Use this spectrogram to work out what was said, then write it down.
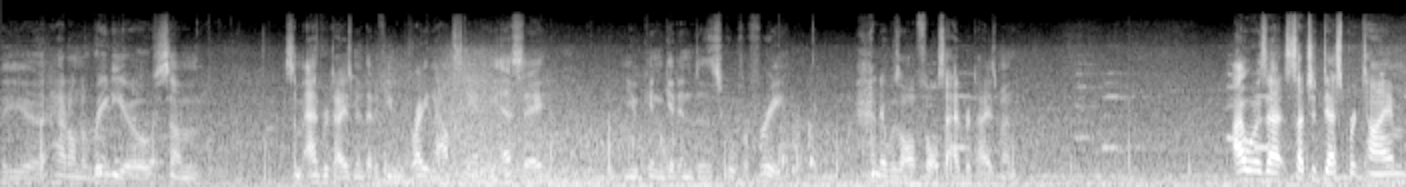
They uh, had on the radio some some advertisement that if you write an outstanding essay, you can get into the school for free. And it was all false advertisement. I was at such a desperate time,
